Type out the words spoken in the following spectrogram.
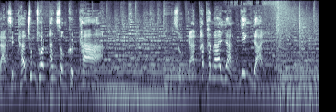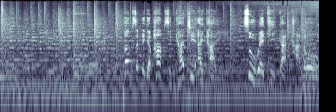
จากสินค้าชุมชนอันทรงคุณค่า สู่การพัฒนาอย่างยิ่งใหญ่ เพิ่มศักยภาพสินค้า GI ไทย สู่เวทีการค้าโลก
